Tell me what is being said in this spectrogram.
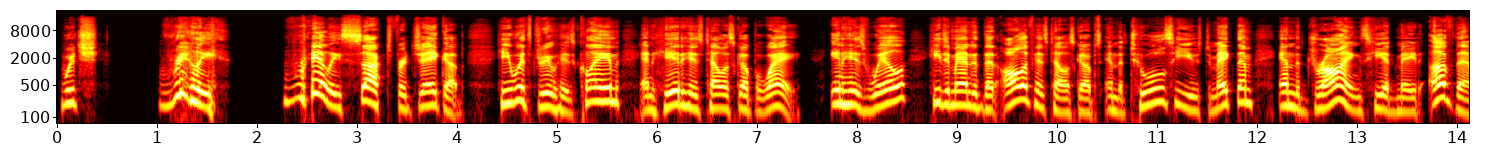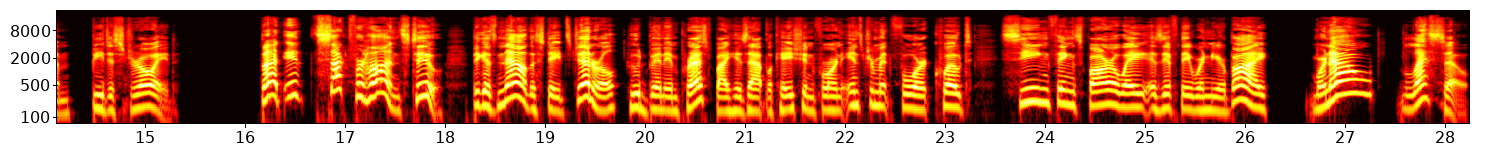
Which really, really sucked for Jacob. He withdrew his claim and hid his telescope away. In his will, he demanded that all of his telescopes and the tools he used to make them and the drawings he had made of them be destroyed. But it sucked for Hans, too, because now the States General, who'd been impressed by his application for an instrument for, quote, seeing things far away as if they were nearby, were now less so.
